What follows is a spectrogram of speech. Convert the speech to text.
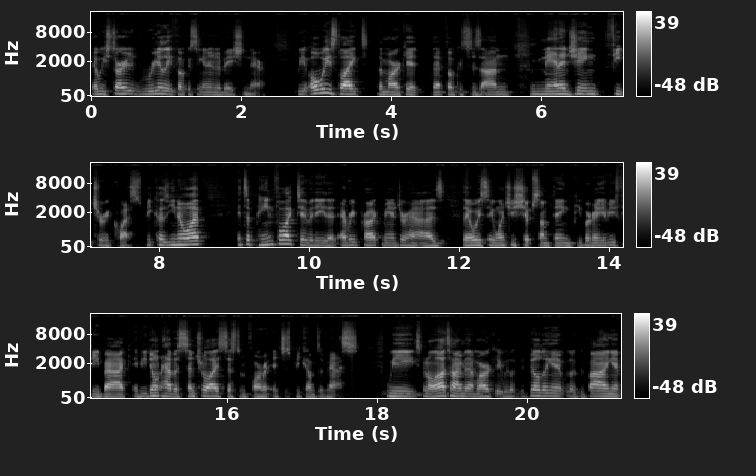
that we started really focusing on innovation there we always liked the market that focuses on managing feature requests because you know what? It's a painful activity that every product manager has. They always say once you ship something, people are going to give you feedback. If you don't have a centralized system for it, it just becomes a mess. We spent a lot of time in that market. We looked at building it, we looked at buying it.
